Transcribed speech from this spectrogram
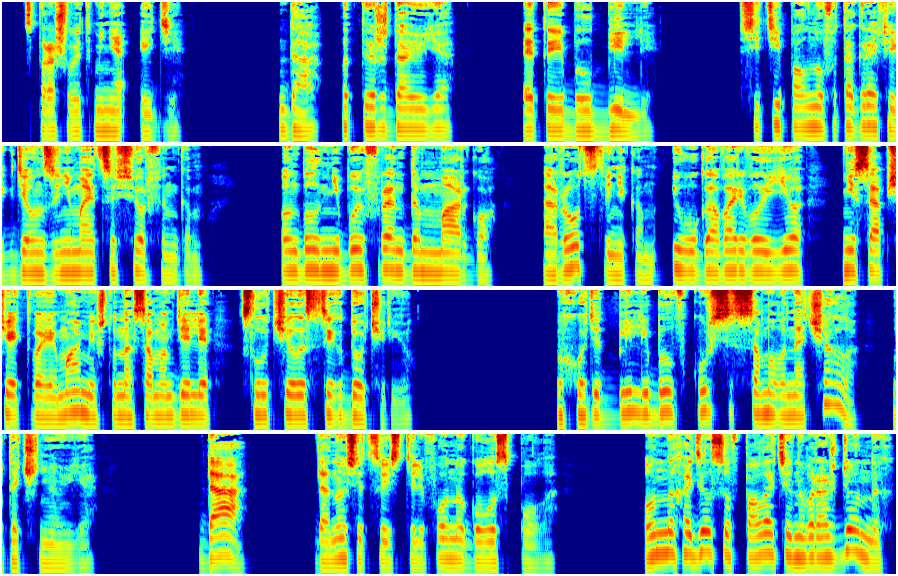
— спрашивает меня Эдди. «Да», — подтверждаю я, — «это и был Билли. В сети полно фотографий, где он занимается серфингом. Он был не бойфрендом Марго, а родственником и уговаривал ее не сообщать твоей маме, что на самом деле случилось с их дочерью». «Выходит, Билли был в курсе с самого начала?» — уточняю я. «Да», доносится из телефона голос Пола. Он находился в палате новорожденных,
